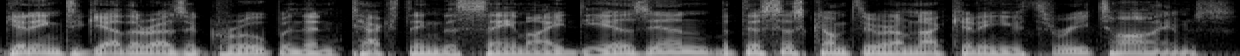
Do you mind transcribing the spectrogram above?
getting together as a group and then texting the same ideas in. But this has come through, and I'm not kidding you, three times.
